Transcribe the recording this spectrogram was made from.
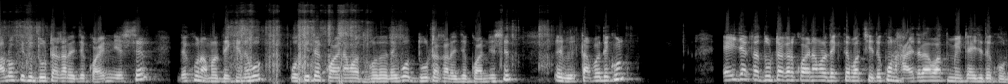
আরও কিন্তু দু টাকার এই যে কয়েন নিয়ে এসছেন দেখুন আমরা দেখে নেব। প্রতিটা কয়েন আমরা ধরে দেখব দু টাকার যে কয়েন নিয়ে এসেছেন। তারপরে দেখুন এই যে একটা দু টাকার কয়েন আমরা দেখতে পাচ্ছি, দেখুন হায়দ্রাবাদ মিট এই যে দেখুন,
